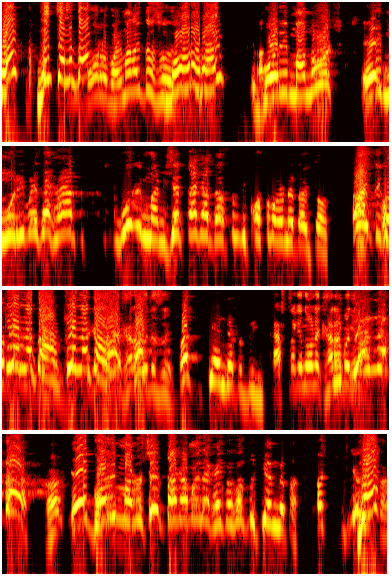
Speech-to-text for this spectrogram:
দেখ দেখছ মত বড় ভাই মারাইতেছ। বড় ভাই। গরিব মানুষ এই মুড়ি পয়সা খায়। গরিব মানুষের টাকা দাস তুই কত বড় নেতা হইছ কে নেতা? কে নেতা? খারাপ হইতেছে। ওই, কে নেতা তুই? কাজটা কিন্তু অনেক খারাপ কে নেতা? হ্যাঁ? এই গরিব মানুষের টাকা মাইনা খাইতেছ তুই কে নেতা? ওই, কে দেখ নেতা?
